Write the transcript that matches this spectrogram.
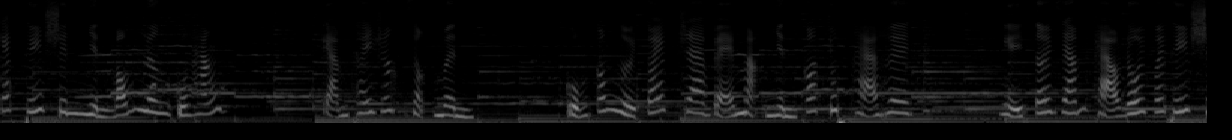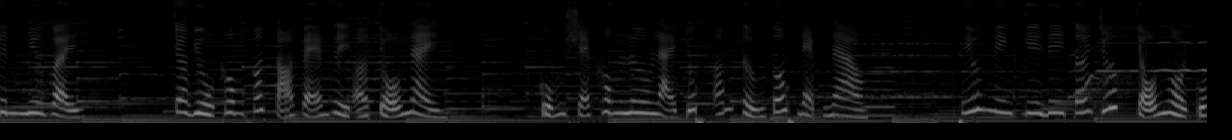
Các thí sinh nhìn bóng lưng của hắn. Cảm thấy rất giật mình. Cũng có người toát ra vẻ mặt nhìn có chút hả hê. Nghĩ tới giám khảo đối với thí sinh như vậy. Cho dù không có tỏ vẻ gì ở chỗ này cũng sẽ không lưu lại chút ấn tượng tốt đẹp nào. Thiếu niên kia đi tới trước chỗ ngồi của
